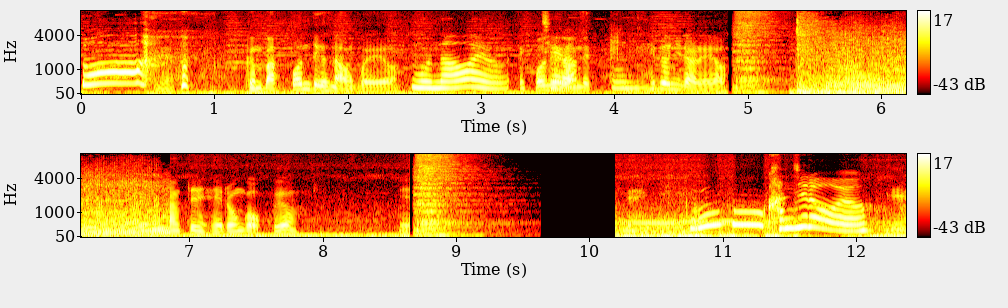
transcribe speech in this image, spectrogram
와, 네. 그럼 막 번데기에서 나온 거예요. 뭐 나와요, 번데기 액체가? 나오는데 음. 해변이라 그래요. 다음 때는 해로운 거 없고요. 간지러워요. 네.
